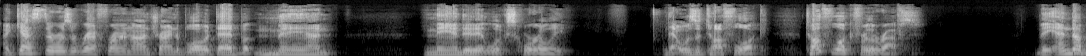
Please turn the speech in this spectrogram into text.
I guess there was a ref running on trying to blow it dead, but man, man, did it look squirrely. That was a tough look. Tough look for the refs. They end up,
